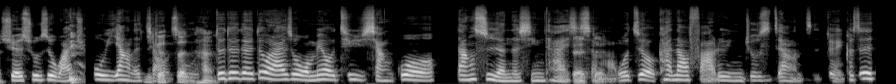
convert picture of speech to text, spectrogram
学术是完全不一样的角度。个震撼对对对，对我来说，我没有去想过当事人的心态是对对什么，我只有看到法律你就是这样子。对，可是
